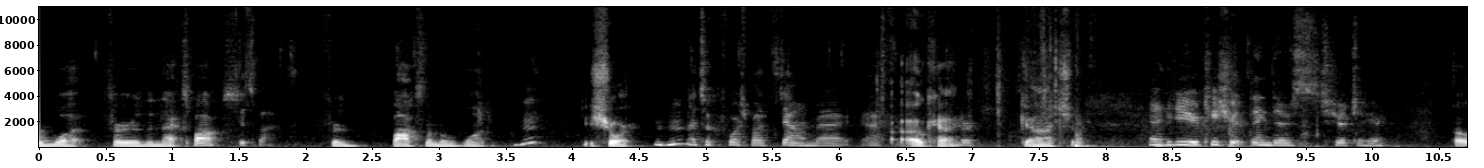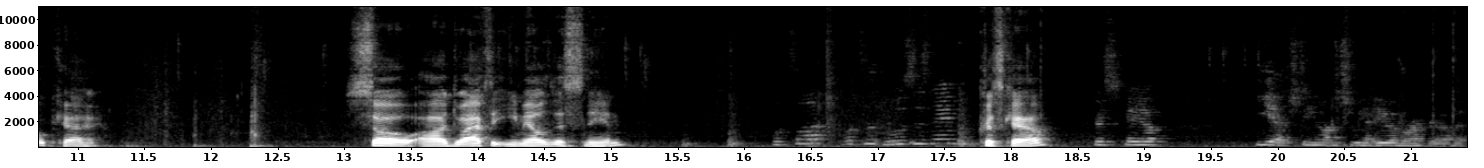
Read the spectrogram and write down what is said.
what? For the next box? This box. For box number one. Mhm. You sure? Mm-hmm. I took four spots down but accident. Okay. Remember? Gotcha. And if you do your t-shirt thing, there's shirts right here. Okay. So, uh, do I have to email this name? What's that? What's it? Who's his name? Chris KO? Chris KO. Yeah, just email it. we ha- You have a record of it.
